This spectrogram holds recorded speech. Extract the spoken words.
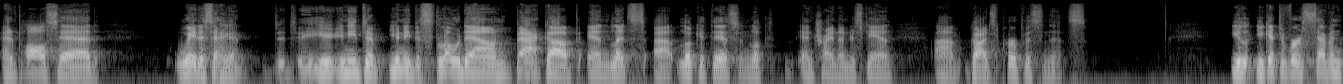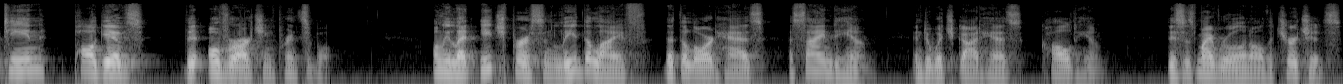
And Paul said, wait a second. You, you need, to, you need to slow down, back up, and let's uh, look at this and look and try and understand um, God's purpose in this. You, you get to verse 17, Paul gives the overarching principle. Only let each person lead the life that the Lord has assigned to him and to which God has called him. This is my rule in all the churches.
